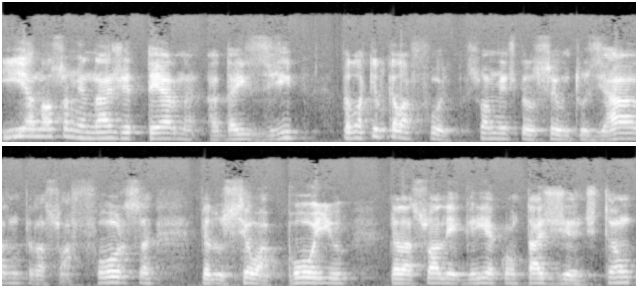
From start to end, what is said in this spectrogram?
e a nossa homenagem eterna a Daisy pelo aquilo que ela foi, principalmente pelo seu entusiasmo, pela sua força, pelo seu apoio, pela sua alegria contagiante. Então,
